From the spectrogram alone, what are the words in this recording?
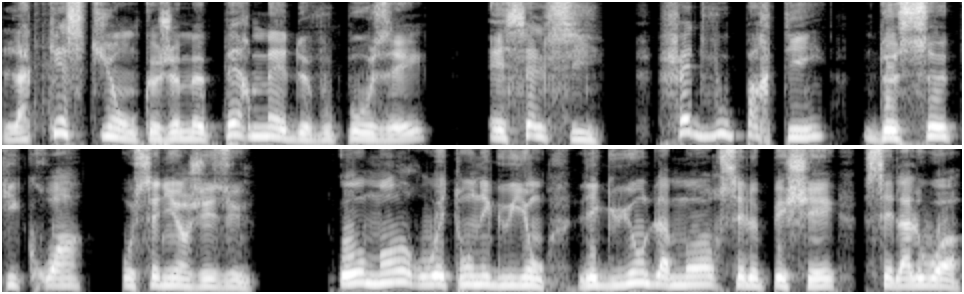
La question que je me permets de vous poser est celle-ci. Faites-vous partie de ceux qui croient au Seigneur Jésus? Ô mort, où est ton aiguillon? L'aiguillon de la mort, c'est le péché, c'est la loi.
